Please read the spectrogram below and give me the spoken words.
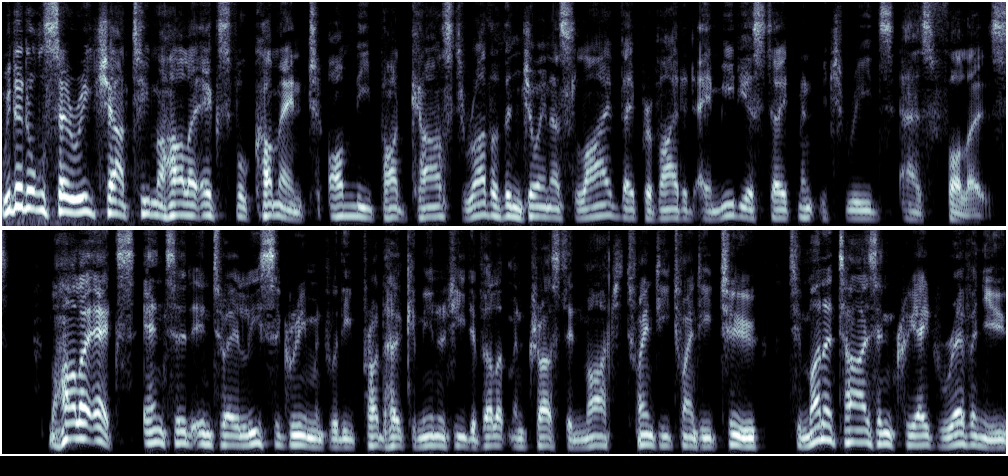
We did also reach out to Mahala X for comment on the podcast. Rather than join us live, they provided a media statement which reads as follows. Mahala X entered into a lease agreement with the Prudhoe Community Development Trust in March 2022 to monetize and create revenue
